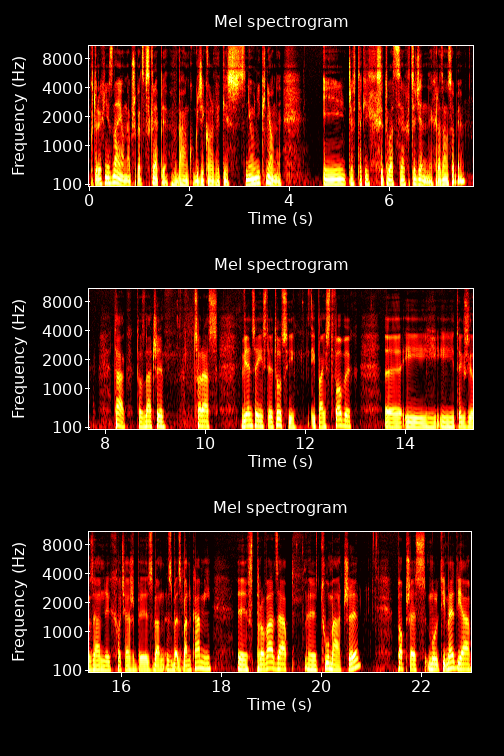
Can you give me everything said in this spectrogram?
których nie znają, na przykład w sklepie, w banku, gdziekolwiek jest nieunikniony. I czy w takich sytuacjach codziennych radzą sobie? Tak, to znaczy coraz więcej instytucji i państwowych, y, i, i tych związanych chociażby z, ban, z, z bankami y, wprowadza y, tłumaczy poprzez multimedia.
